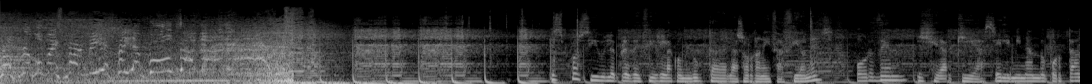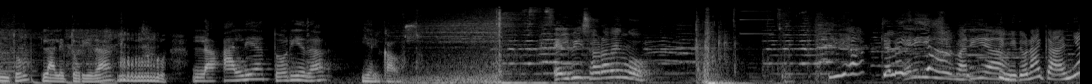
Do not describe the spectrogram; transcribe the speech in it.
No os preocupéis por mí, estoy de puta madre. ¿Es posible predecir la conducta de las organizaciones? Orden y jerarquías, eliminando por tanto la aleatoriedad, la aleatoriedad y el caos. Elvis, ahora vengo. ¡Qué alegría! ¡Ey, María! Te invito a una caña.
